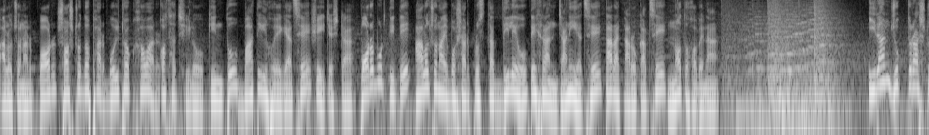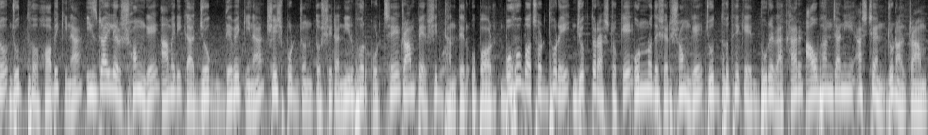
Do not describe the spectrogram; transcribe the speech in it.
আলোচনার পর ষষ্ঠ দফার বৈঠক হওয়ার কথা ছিল। কিন্তু বাতিল হয়ে গেছে সেই চেষ্টা। পরবর্তীতে আলোচনায় বসার প্রস্তাব দিলেও তেহরান জানিয়েছে তারা কারও কাছে নত হবে না। ইরান যুক্তরাষ্ট্র যুদ্ধ হবে কিনা, ইসরায়েলের সঙ্গে আমেরিকা যোগ দেবে কিনা, শেষ পর্যন্ত সেটা নির্ভর করছে ট্রাম্পের সিদ্ধান্তের উপর। বহু বছর ধরেই যুক্তরাষ্ট্রকে অন্য দেশের সঙ্গে যুদ্ধ থেকে দূরে রাখার আহ্বান জানিয়ে আসছেন ডোনাল্ড ট্রাম্প।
